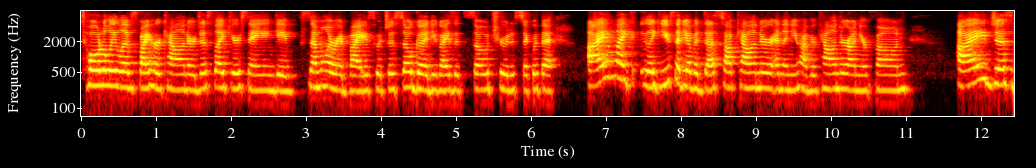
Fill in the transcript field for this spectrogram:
totally lives by her calendar, just like you're saying, and gave similar advice, which is so good, you guys. It's so true to stick with it. I'm like, like you said, you have a desktop calendar, and then you have your calendar on your phone I just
